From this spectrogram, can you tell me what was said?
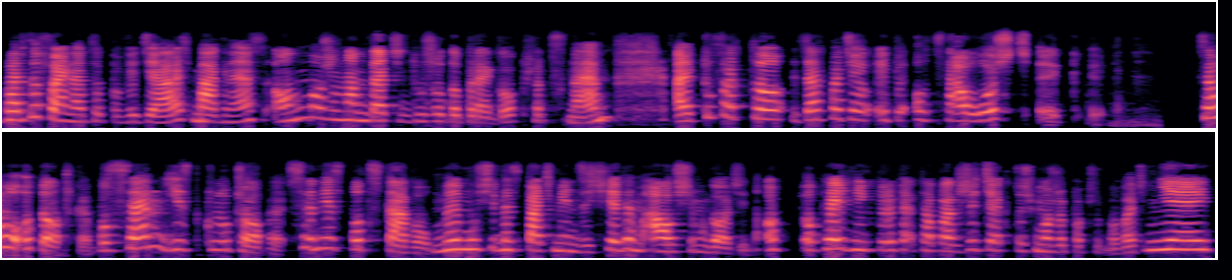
Bardzo fajne, co powiedziałaś, magnes. On może nam dać dużo dobrego przed snem, ale tu warto zadbać o, o całość, k- całą otoczkę, bo sen jest kluczowy. Sen jest podstawą. My musimy spać między 7 a 8 godzin. O- Okej, w niektórych etapach życia ktoś może potrzebować mniej,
